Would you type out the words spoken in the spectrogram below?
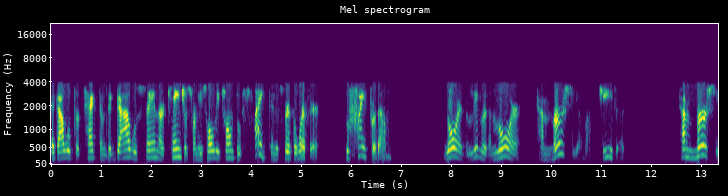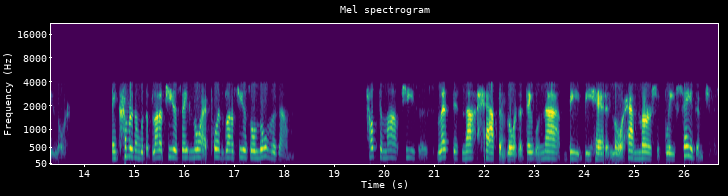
that God will protect them, that God will send archangels from his holy throne to fight in the spiritual warfare, to fight for them. Lord, deliver them. Lord, have mercy about Jesus. Have mercy, Lord. And cover them with the blood of Jesus. Say, Lord, I pour the blood of Jesus all over them. Help them out, Jesus. Let this not happen, Lord, that they will not be beheaded, Lord. Have mercy, please. Save them, Jesus.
